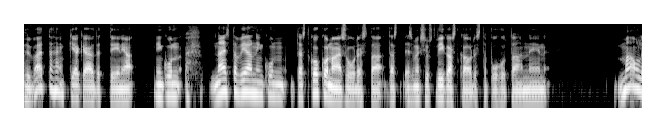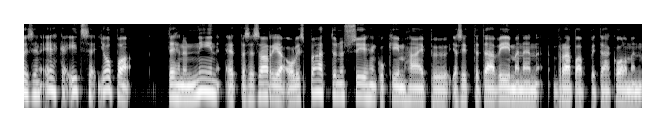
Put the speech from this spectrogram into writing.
hyvä, että hänkkiä käytettiin, ja niin kun, näistä vielä niin kun, tästä kokonaisuudesta, tästä esimerkiksi just vikasta kaudesta puhutaan, niin mä olisin ehkä itse jopa tehnyt niin, että se sarja olisi päättynyt siihen, kun Kim häipyy, ja sitten tämä viimeinen wrap-up, tämä kolmen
